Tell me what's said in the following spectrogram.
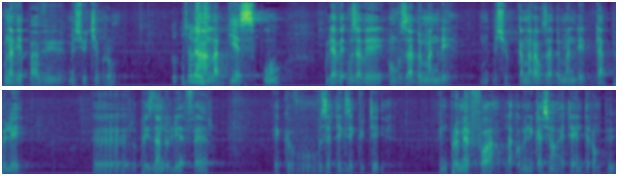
Vous n'aviez pas vu M. Chebro Vous savez, dans monsieur- la pièce où vous lui avez- vous avez, on vous a demandé, M. Kamara vous a demandé d'appeler euh, le président de l'UFR et que vous vous êtes exécuté. Une première fois, la communication a été interrompue.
